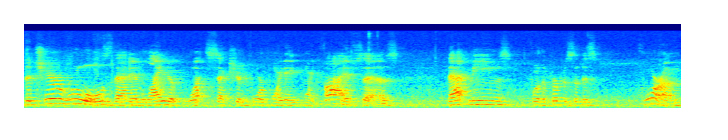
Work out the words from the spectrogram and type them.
The chair rules that in light of what Section 4.8.5 says, that means, for the purpose of this quorum,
